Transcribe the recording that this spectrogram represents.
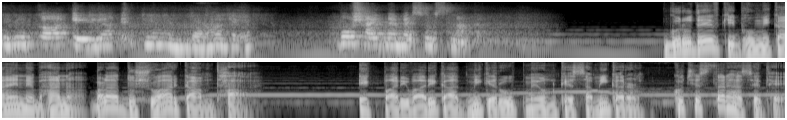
गुरु का एरिया इतना बड़ा है, वो शायद मैं महसूस ना कर गुरुदेव की भूमिकाएँ निभाना बड़ा दुश्वार काम था। एक पारिवारिक आदमी के रूप में उनके समीकरण कुछ इस तरह से थे।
